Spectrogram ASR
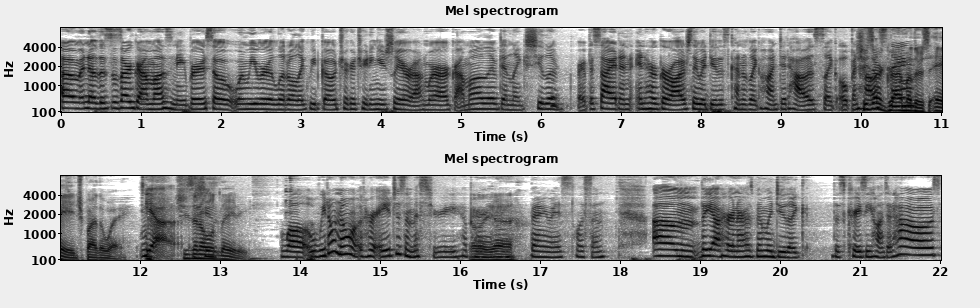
um, no, this is our grandma's neighbor. So when we were little, like we'd go trick or treating usually around where our grandma lived, and like she lived right beside. And in her garage, they would do this kind of like haunted house, like open She's house. our thing. grandmother's age, by the way. Yeah, She's an old lady. Well, we don't know. Her age is a mystery, apparently. Oh, yeah. But anyways, listen. Um, but yeah, her and her husband would do like this crazy haunted house.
